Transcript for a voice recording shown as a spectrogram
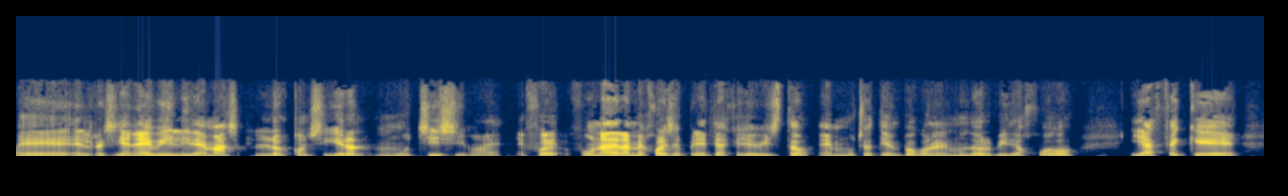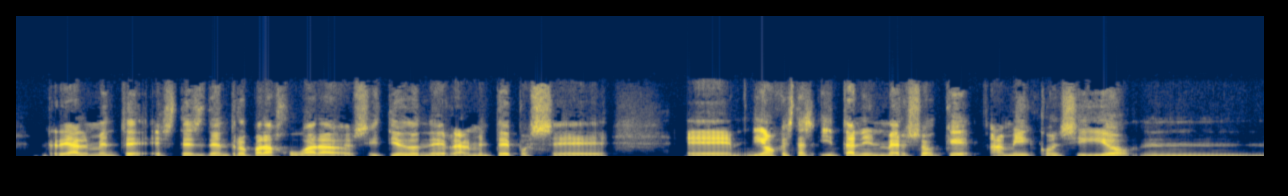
eh, el Resident Evil y demás, los consiguieron muchísimo. ¿eh? Fue, fue una de las mejores experiencias que yo he visto en mucho tiempo con el mundo del videojuego y hace que realmente estés dentro para jugar a sitios donde realmente, pues, eh, eh, digamos que estás y tan inmerso que a mí consiguió, mm,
